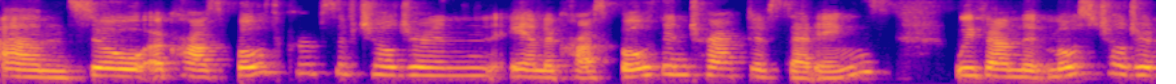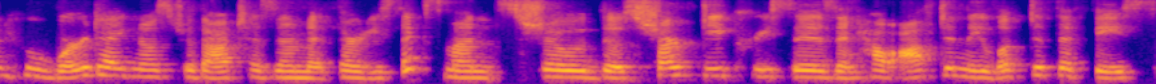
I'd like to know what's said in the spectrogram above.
Um, so across both groups of children and across both interactive settings, we found that most children who were diagnosed with autism at 36 months showed those sharp decreases in how often they looked at the face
